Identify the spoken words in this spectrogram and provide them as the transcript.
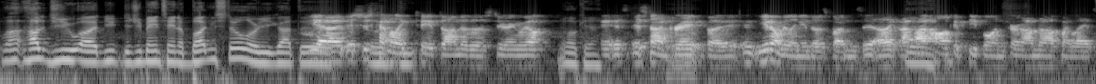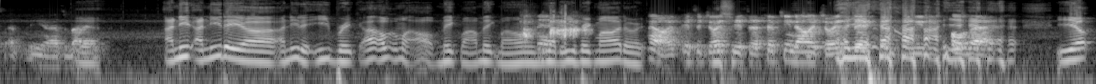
Well, how did you? Uh, you did you maintain a button still, or you got the? yeah, it's just kind of like taped onto the steering wheel. Okay. It's, it's not great, but it, you don't really need those buttons. I, like, I, I honk at people and turn on and off my lights. You know, that's about Yeah. it. I need I need a uh, I need an e brake. I'll, I'll make my I'll make my own. You got the e brake mod or? No, it's a joystick. It's a fifteen dollar joystick, and you just pull that. Yep.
